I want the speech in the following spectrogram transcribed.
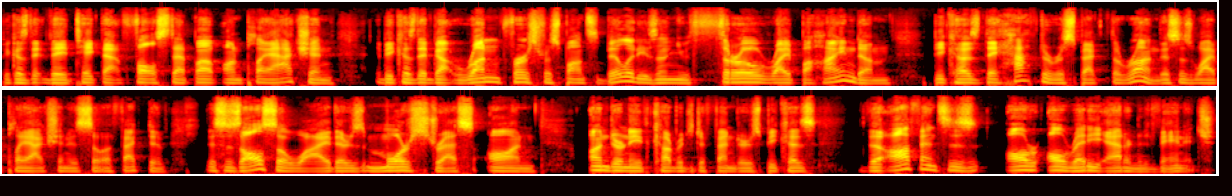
because they, they take that false step up on play action because they've got run first responsibilities and you throw right behind them because they have to respect the run. This is why play action is so effective. This is also why there's more stress on underneath coverage defenders because the offense is al- already at an advantage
